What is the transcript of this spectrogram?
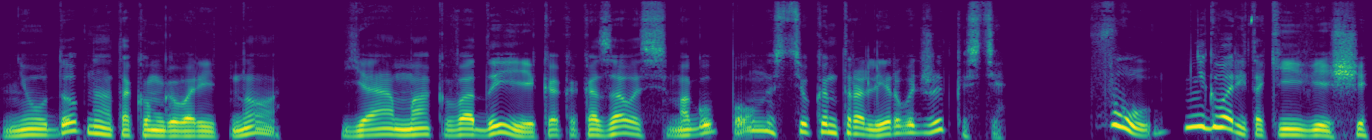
неудобно о таком говорить, но я маг воды и, как оказалось, могу полностью контролировать жидкости». «Фу, не говори такие вещи!»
